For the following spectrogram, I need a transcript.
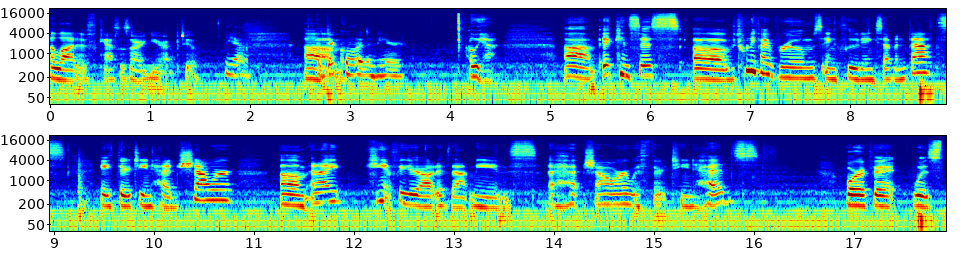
a lot of castles are in Europe too. Yeah. But they're Um, cooler than here. Oh, yeah. Um, it consists of 25 rooms, including seven baths, a 13 head shower, um, and I can't figure out if that means a he- shower with 13 heads or if it was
